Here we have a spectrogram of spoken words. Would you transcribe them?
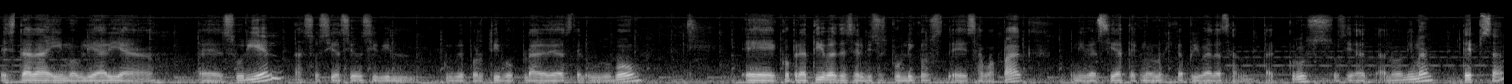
está inmobiliaria Suriel, Asociación Civil Club Deportivo Praderas del Urubó, cooperativas de servicios públicos de Zahuapac, Universidad Tecnológica Privada Santa Cruz, Sociedad Anónima, TEPSA,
